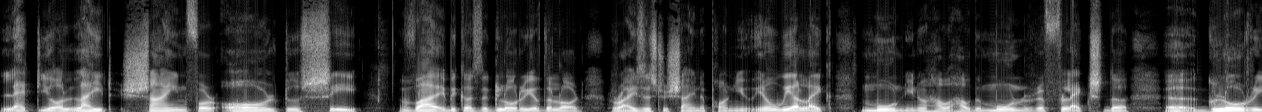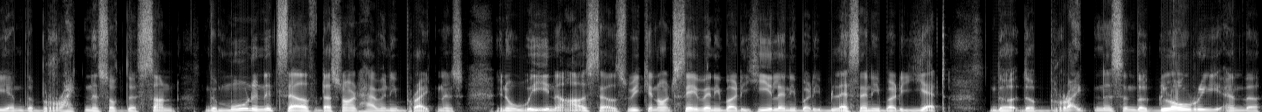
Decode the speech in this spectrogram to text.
Let your light shine for all to see. Why? Because the glory of the Lord rises to shine upon you. You know, we are like moon. You know how, how the moon reflects the uh, glory and the brightness of the sun. The moon in itself does not have any brightness. You know, we in ourselves, we cannot save anybody, heal anybody, bless anybody. Yet, the the brightness and the glory and the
